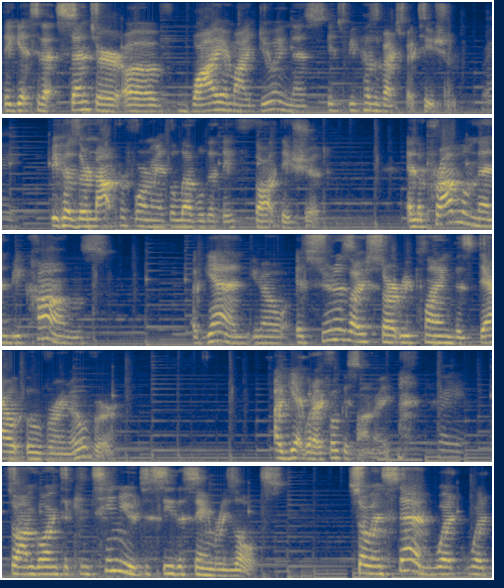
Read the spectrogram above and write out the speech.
they get to that center of why am I doing this? It's because of expectation. Right. Because they're not performing at the level that they thought they should. And the problem then becomes again, you know, as soon as I start replaying this doubt over and over, I get what I focus on, right? Right. So I'm going to continue to see the same results. So instead, what what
